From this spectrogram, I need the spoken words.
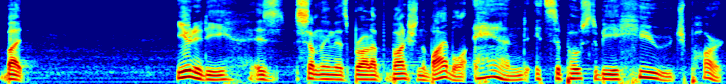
But unity is something that's brought up a bunch in the Bible, and it's supposed to be a huge part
